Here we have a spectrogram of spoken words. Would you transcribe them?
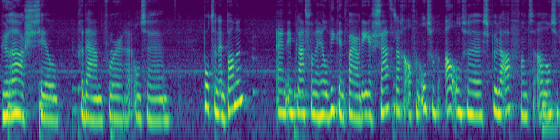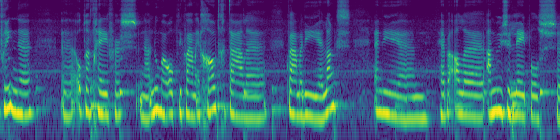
garage sale gedaan voor uh, onze potten en pannen. En in plaats van een heel weekend waren we de eerste zaterdag al van onze, al onze spullen af. Want al onze vrienden, uh, opdrachtgevers, nou, noem maar op, die kwamen in grote getalen kwamen die, uh, langs. En die uh, hebben alle amuselepels, uh,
